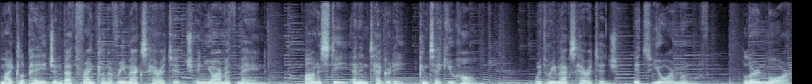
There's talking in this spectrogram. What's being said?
Mike LePage and Beth Franklin of Remax Heritage in Yarmouth, Maine. Honesty and integrity can take you home. With Remax Heritage, it's your move. Learn more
